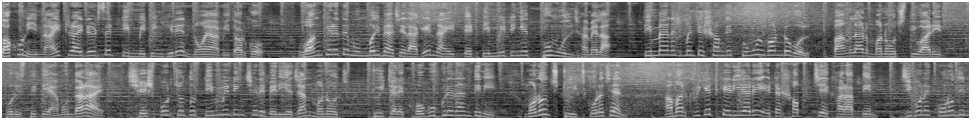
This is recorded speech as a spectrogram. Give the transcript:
তখনই নাইট রাইডার্সের টিম মিটিং ঘিরে নয়া বিতর্ক। ওয়াংখেড়েতে মুম্বই ম্যাচের আগে নাইটদের টিম মিটিংয়ে তুমুল ঝামেলা। টিম ম্যানেজমেন্টের সঙ্গে তুমুল গন্ডগোল বাংলার মনোজ তিওয়ারির। পরিস্থিতি এমন দাঁড়ায়, শেষ পর্যন্ত টিম মিটিং ছেড়ে বেরিয়ে যান মনোজ। টুইটারে ক্ষোভ উগড়ে দেন তিনি। মনোজ টুইট করেছেন, আমার ক্রিকেট কেরিয়ারে এটা সবচেয়ে খারাপ দিন। জীবনে কোনোদিন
